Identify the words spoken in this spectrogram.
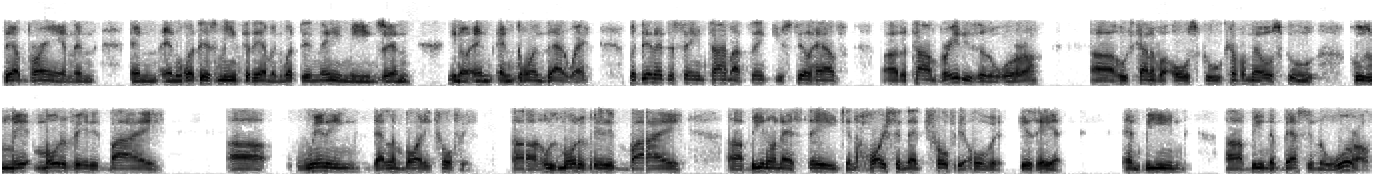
their brand and and and what this means to them and what their name means and you know and and going that way. But then at the same time, I think you still have uh, the Tom Brady's of the world, uh, who's kind of an old school, come from the old school, who's ma- motivated by uh, winning that Lombardi Trophy, uh, who's motivated by uh, being on that stage and hoisting that trophy over his head and being uh, being the best in the world,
